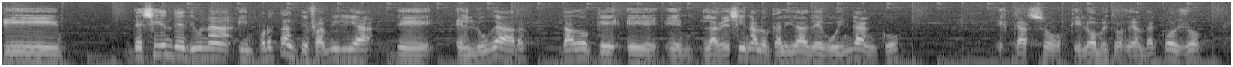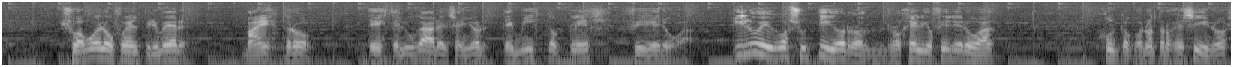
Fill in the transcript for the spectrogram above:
y desciende de una importante familia del el lugar, dado que eh, en la vecina localidad de Huinganco, escasos kilómetros de Andacollo, su abuelo fue el primer maestro de este lugar, el señor Temístocles Figueroa. Y luego su tío, Rogelio Figueroa, junto con otros vecinos,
